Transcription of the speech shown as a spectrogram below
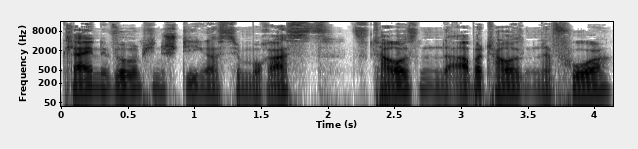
Kleine Würmchen stiegen aus dem Morast zu Tausenden und Abertausenden hervor,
